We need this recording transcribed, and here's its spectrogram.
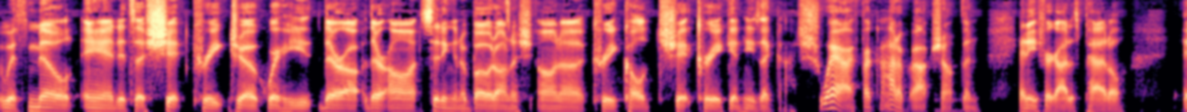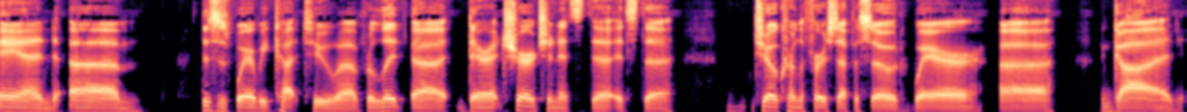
with Milt, and it's a shit creek joke where he they're they're on sitting in a boat on a on a creek called Shit Creek, and he's like, I swear I forgot about something, and he forgot his paddle, and um, this is where we cut to uh, relig- uh, they're at church, and it's the it's the joke from the first episode where uh, God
